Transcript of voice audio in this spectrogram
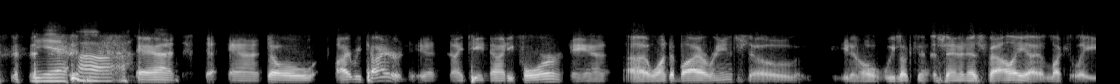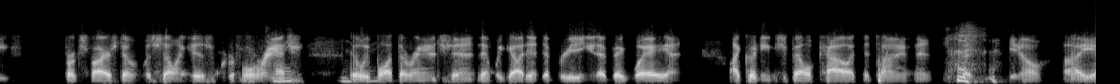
yeah. and and so I retired in 1994 and I wanted to buy a ranch. So you know, we looked in the Santa Ynez Valley. Uh, luckily, Brooks Firestone was selling his wonderful ranch, right. so we bought the ranch, and then we got into breeding in a big way. And I couldn't even spell cow at the time, and but, you know, I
